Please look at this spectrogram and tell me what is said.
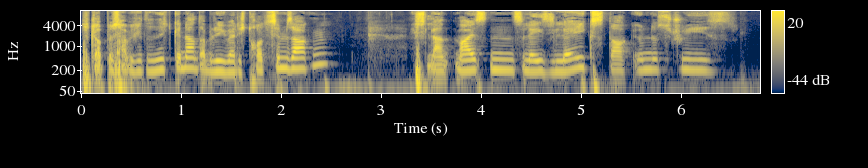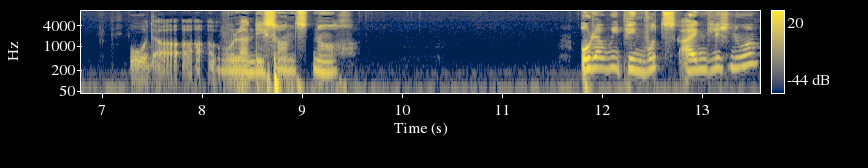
Ich glaube, das habe ich jetzt nicht genannt, aber die werde ich trotzdem sagen. Ich lande meistens Lazy Lakes, Dark Industries oder wo lande ich sonst noch? Oder Weeping Woods eigentlich nur.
